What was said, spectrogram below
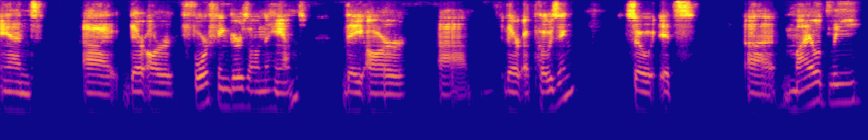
and uh, there are four fingers on the hand. They are uh, they're opposing, so it's uh, mildly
